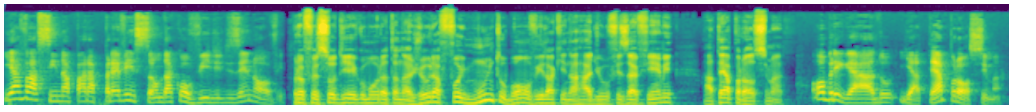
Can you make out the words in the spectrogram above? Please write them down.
e a vacina para prevenção da Covid-19. Professor Diego Moura Tanajura, foi muito bom ouvi-lo aqui na Rádio UFIS FM. Até a próxima. Obrigado e até a próxima.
